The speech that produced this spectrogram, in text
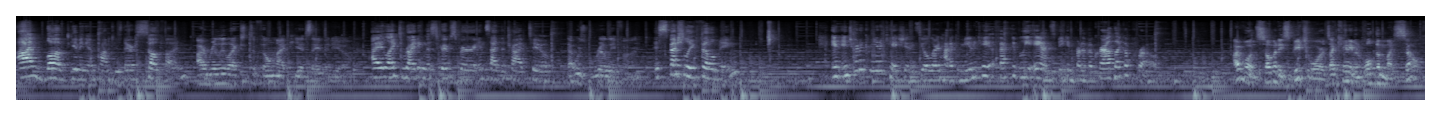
I loved giving impromptus. They're so fun. I really liked to film my PSA video. I liked writing the scripts for Inside the Tribe too, That was really fun. especially filming. In Intro to Communications, you'll learn how to communicate effectively and speak in front of a crowd like a pro. I've won so many speech awards, I can't even hold them myself.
